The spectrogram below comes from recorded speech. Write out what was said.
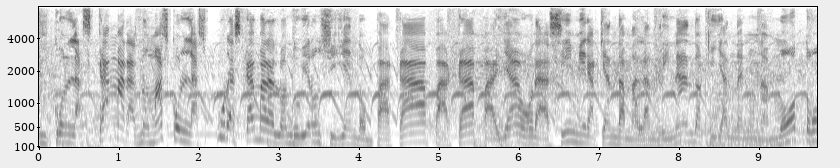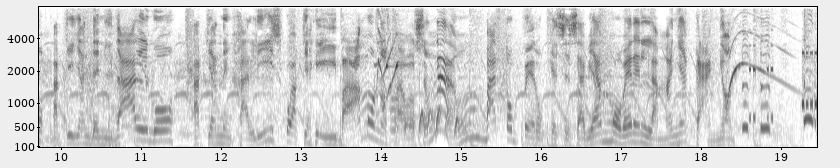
y con las cámaras, nomás con las puras cámaras lo anduvieron siguiendo pa' acá, pa' acá, pa' allá, ahora sí, mira, aquí anda malandrinando, aquí ya anda en una moto, aquí ya anda en Hidalgo, aquí anda en Jalisco, aquí y vámonos, o sea, un vato pero que se sabía mover en la maña cañón.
